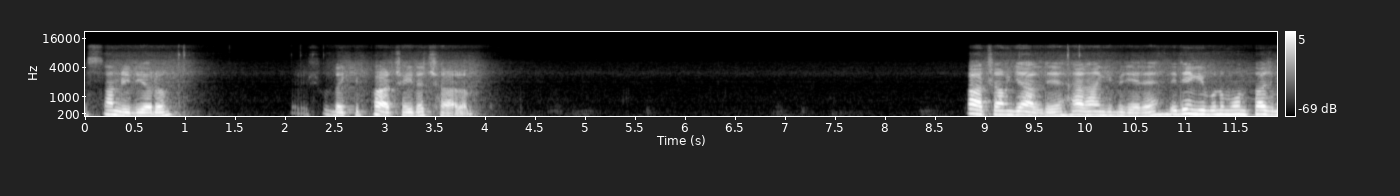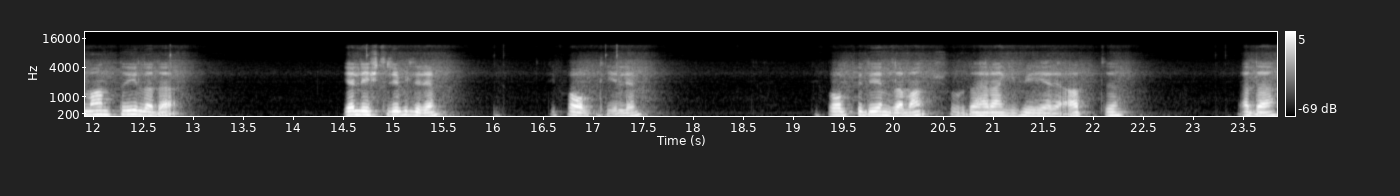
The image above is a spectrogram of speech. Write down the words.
assembly diyorum. Şuradaki parçayı da çağıralım. Parçam geldi herhangi bir yere. Dediğim gibi bunu montaj mantığıyla da yerleştirebilirim. Default diyelim. Default dediğim zaman şurada herhangi bir yere attı. Ya da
